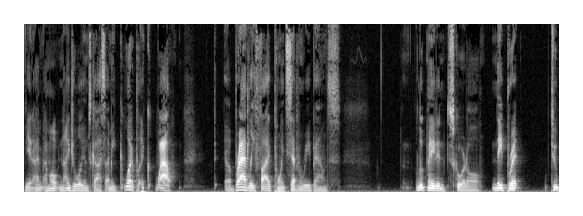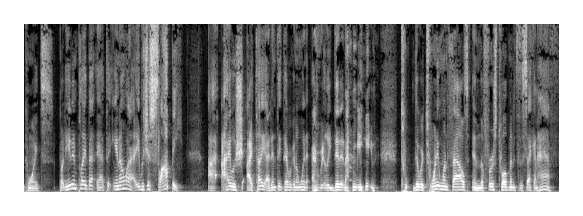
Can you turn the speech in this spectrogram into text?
You know, I'm, I'm Nigel Williams Goss. I mean, what a play! Wow, uh, Bradley, 5.7 rebounds. Luke Maiden scored all. Nate Britt, two points. But he didn't play back. You know what? It was just sloppy. I, I was. I tell you, I didn't think they were going to win it. I really didn't. I mean, tw- there were 21 fouls in the first 12 minutes of the second half.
